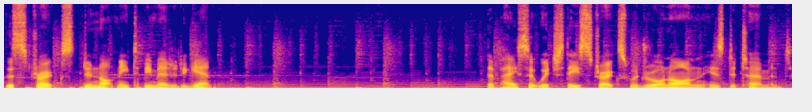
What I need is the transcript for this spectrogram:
the strokes do not need to be measured again. The pace at which these strokes were drawn on is determined,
